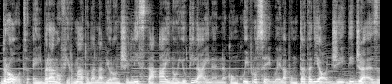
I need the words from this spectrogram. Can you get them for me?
Drought è il brano firmato dalla violoncellista Aino Utilainen con cui prosegue la puntata di oggi di Jazz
